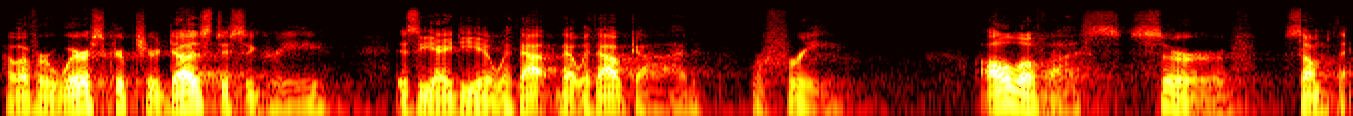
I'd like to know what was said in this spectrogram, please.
However, where Scripture does disagree is the idea without, that without God, we're free. All of us serve something.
